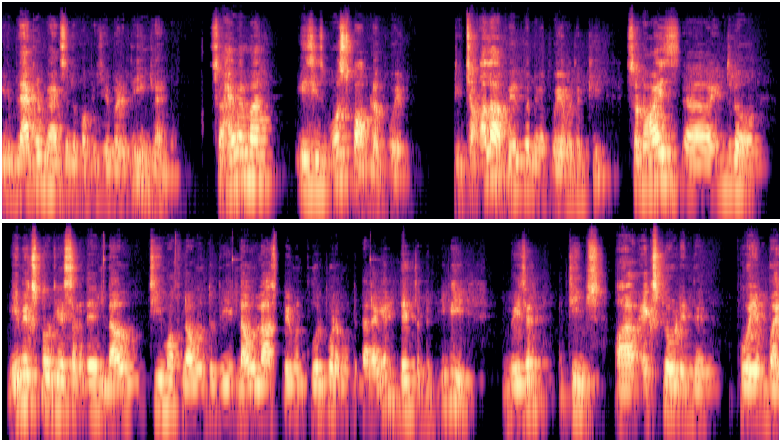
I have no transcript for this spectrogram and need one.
ఇది బ్లాక్ అవుట్ మ్యాగజైన్లో పబ్లిష్ చేయబడింది England so highwayman is his most popular poem. ఇది చాలా పేరు పొందిన పోయం అతనికి. సో నాయిస్ ఇందులో ఏం ఎక్స్ప్లోర్ చేస్తారంటే లవ్ థీమ్ ఆఫ్ లవ్ ఉంటుంది. లవ్ లాస్ట్ ప్రేమను కోల్పోవడం ఉంటుంది. అలాగే డెత్ ఉంటుంది. ఇవి major themes explored in the poem by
